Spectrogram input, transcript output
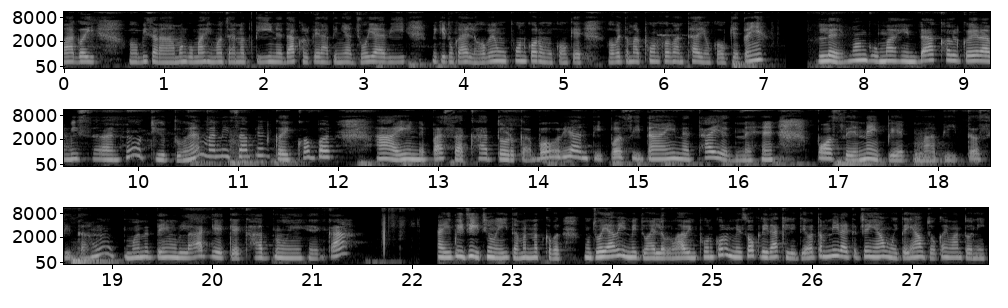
વા ગઈ. બિચારા મંગુ માહી મજા નહોતી. ને દાખલ કર્યા હતી ત્યાં જોઈ આવી. મેં કીધું કાલે હવે હું ફોન કરું. હું કહું કે હવે તમારે ફોન કરવાનું થાય. હું કહું કે તઈ લે મંગુમાં માહીને દાખલ કર્યા બિચારાને શું થયું તું, હે? મનીષા બેન કઈ ખબર? હા એને પાછા ખાધોડકા રિયાનથી પછી ત્યાં એને થાય જ ને, હે? પોસે નહીં પેટમાંથી તો સીધા હું? મને તો એવું લાગે કે ખાધું એ હે કા? હા એ બીજી છું એ તમને નથી ખબર. હું જોઈ આવીને મેં તો હાલ, આવીને ફોન કરું, મેં છોકરી રાખી લીધી. હવે તમને નિરાતે જઈ આવું હોય તો આવજો, કંઈ વાંધો નહીં.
